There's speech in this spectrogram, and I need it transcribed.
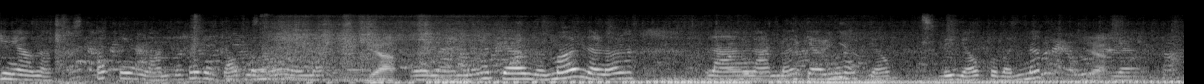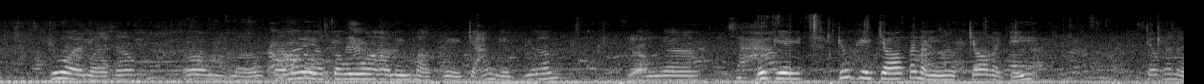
với nhau là cất cái làm cho thấy cái cột là này nè dạ. Rồi làm nó trơn rồi mới là nó là làm nó trơn nó hết dột bị dột và bệnh đó. Dạ. Dạ. Chú ơi mà sao ờ, mà ta nói tu uh, niệm phật thì chẳng nghiệp dữ lắm. Dạ. Thành ra bữa kia chú kia cho cái này cho bà chị cho cái này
